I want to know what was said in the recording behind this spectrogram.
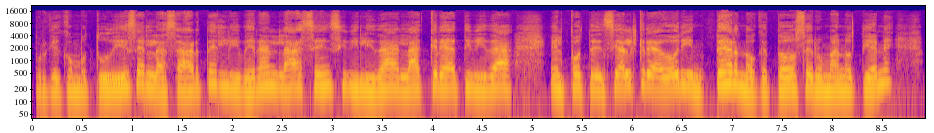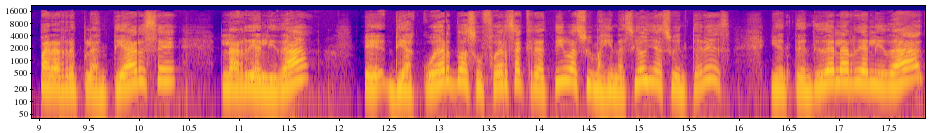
porque como tú dices, las artes liberan la sensibilidad, la creatividad, el potencial creador interno que todo ser humano tiene para replantearse la realidad eh, de acuerdo a su fuerza creativa, a su imaginación y a su interés. Y entendida la realidad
